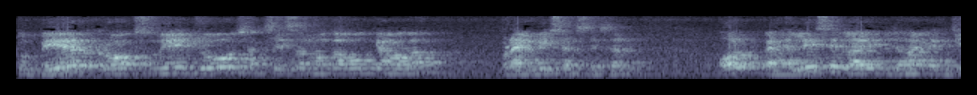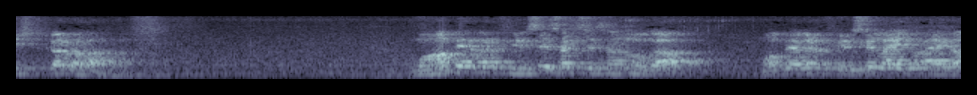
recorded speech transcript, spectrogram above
तो बेयर रॉक्स में जो सक्सेशन होगा वो क्या होगा? प्राइमरी सक्सेशन और पहले से लाइफ जहाँ एग्जिस्ट कर रहा था वहाँ पे अगर फिर से सक्सेशन होगा वहाँ पे अगर फिर से लाइफ आएगा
